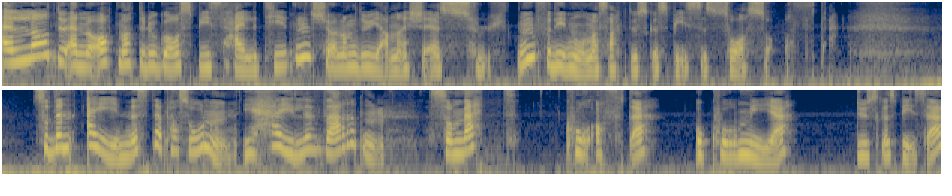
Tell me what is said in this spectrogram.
Eller du ender opp med at du går og spiser hele tiden, selv om du gjerne ikke er sulten fordi noen har sagt du skal spise så så ofte. Så den eneste personen i hele verden som vet hvor ofte og hvor mye du skal spise,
